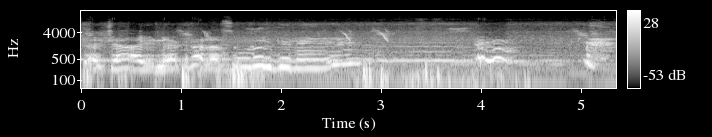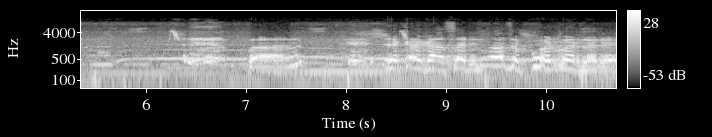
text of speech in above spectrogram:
त्याच्या आई लेकराला सोडून गेली. पण एका घासाने माझं पोट भरलं रे.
